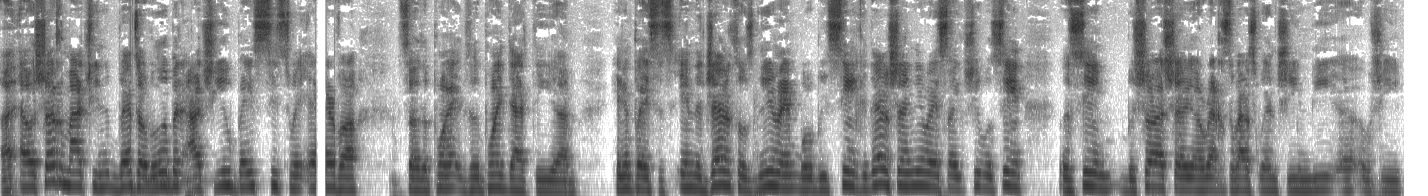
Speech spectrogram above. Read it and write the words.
Uh, El Shachamachi bends over a little bit. Achiu base erva. So the point to the point that the um, hidden places in the genitals. Nirim will be seen. Kedersha Nirim like she was seen was seen b'shara shayarechs when she uh, she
